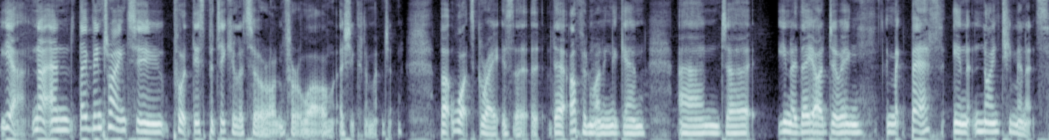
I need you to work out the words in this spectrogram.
Yeah, no, and they've been trying to put this particular tour on for a while, as you can imagine. But what's great is that they're up and running again, and uh, you know, they are doing Macbeth in 90 minutes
